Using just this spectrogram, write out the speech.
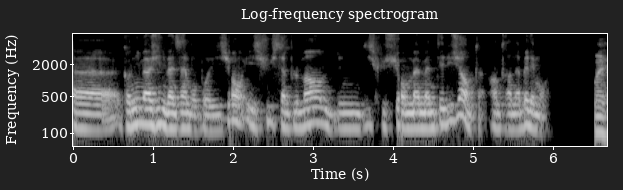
euh, qu'on imagine 25 propositions issues simplement d'une discussion même intelligente entre Annabelle et moi. Ouais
